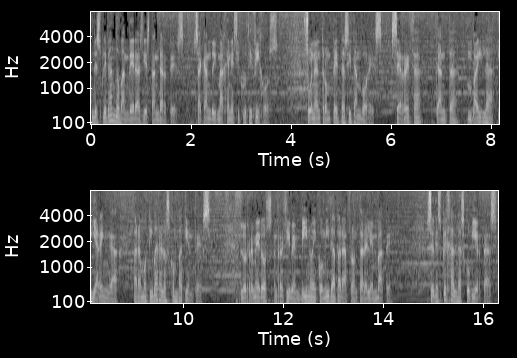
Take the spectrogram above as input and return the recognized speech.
desplegando banderas y estandartes, sacando imágenes y crucifijos. Suenan trompetas y tambores, se reza, canta, baila y arenga para motivar a los combatientes. Los remeros reciben vino y comida para afrontar el embate. Se despejan las cubiertas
